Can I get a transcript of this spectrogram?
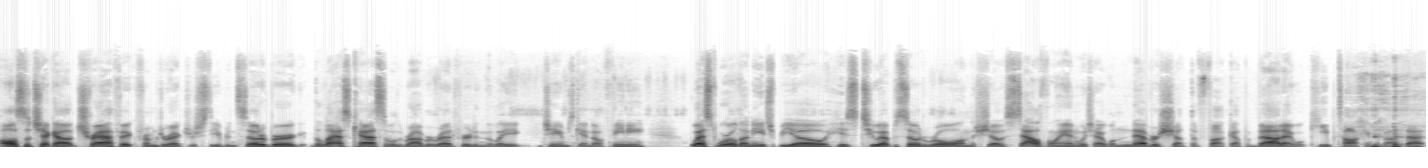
Also, check out Traffic from director Steven Soderbergh, The Last Castle with Robert Redford and the late James Gandolfini, Westworld on HBO, his two episode role on the show Southland, which I will never shut the fuck up about. I will keep talking about that.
